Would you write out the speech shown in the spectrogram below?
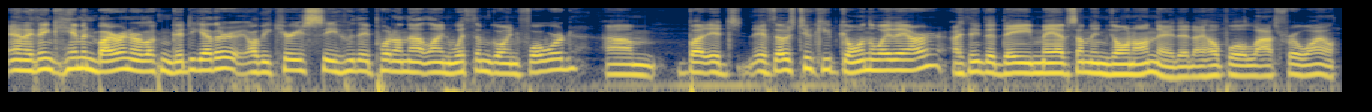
and I think him and Byron are looking good together. I'll be curious to see who they put on that line with them going forward. Um, but it's if those two keep going the way they are, I think that they may have something going on there that I hope will last for a while.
